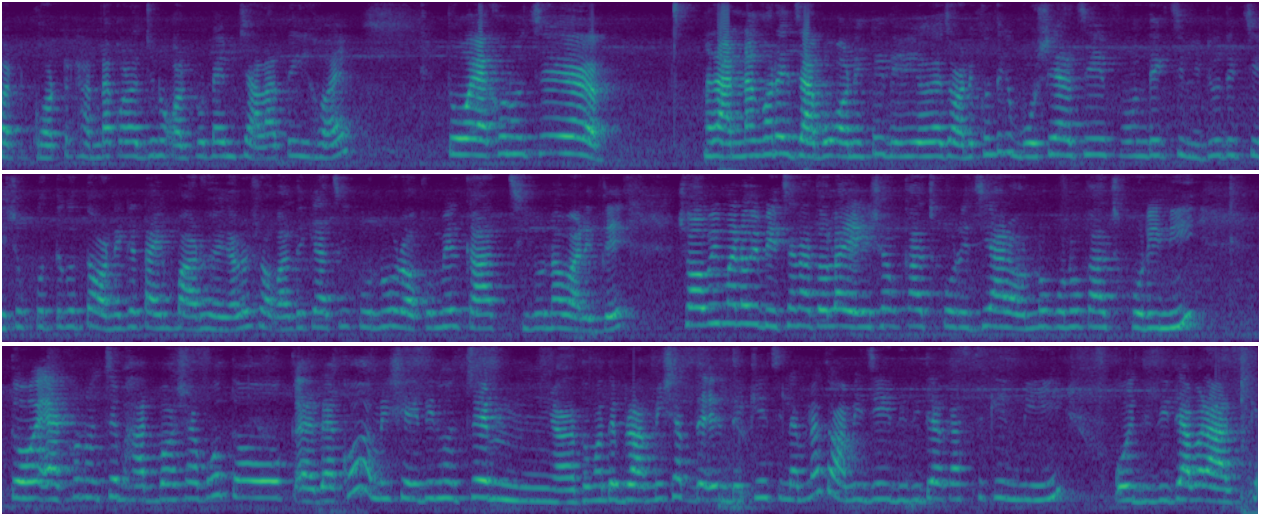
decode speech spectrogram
বাট ঘরটা ঠান্ডা করার জন্য অল্প টাইম চালাতেই হয়। তো এখন হচ্ছে, রান্নাঘরে যাব, অনেকটাই দেরি হয়ে গেছে। অনেকক্ষণ থেকে বসে আছি ফোন দেখছি ভিডিও দেখছি, এসব করতে করতে অনেকটা টাইম পার হয়ে গেল। সকাল থেকে আজকে কোনো রকমের কাজ ছিল না বাড়িতে। সবই মানে ওই বিছানা তোলা এইসব কাজ করেছি, আর অন্য কোনো কাজ করিনি। তো এখন হচ্ছে ভাত বসাবো। তো দেখো, আমি সেই দিন হচ্ছে তোমাদের ব্রাহ্মী সাপ দেখিয়েছিলাম না, তো আমি যেই দিদিটার কাছ থেকে নিই, ওই দিদিটা আবার আজকে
